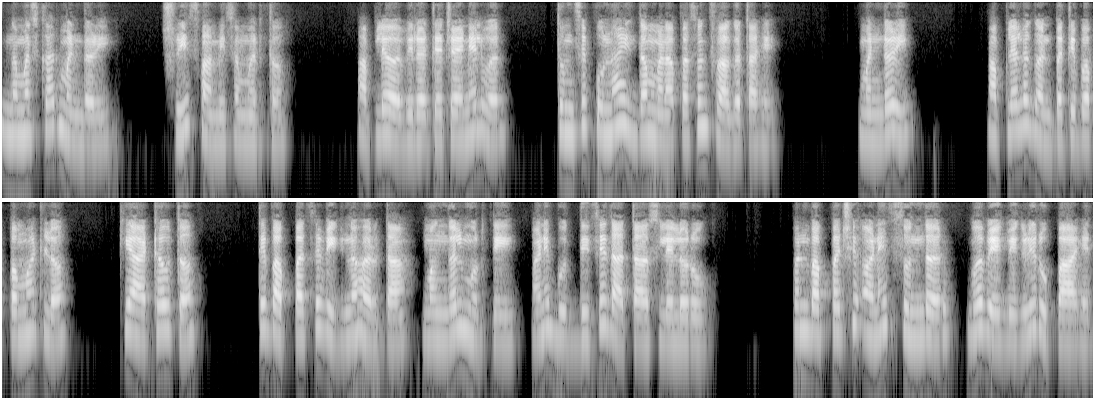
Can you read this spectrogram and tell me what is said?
नमस्कार मंडळी. श्री स्वामी समर्थ. आपल्या अविरत या चॅनेलवर तुमचे पुन्हा एकदा मनापासून स्वागत आहे. मंडळी आपल्याला गणपती बाप्पा म्हटलं की आठवतं ते बाप्पाचे विघ्नहर्ता मंगलमूर्ती आणि बुद्धीचे दाता असलेलं रूप. पण बाप्पाची अनेक सुंदर व वेगवेगळी रूपं आहेत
